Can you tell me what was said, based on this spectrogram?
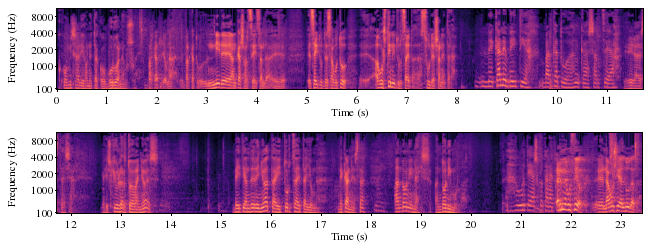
Komisari honetako buruan nauzue. Barkatu jauna, barkatu. Nire hankasartzea izan da. E, ez zaitut ezagutu. E, Agustin iturtza eta zure esanetara. Nekane beitia, barkatu hanka sartzea. Era ez da esan. Gaizki ulertua baino ez. Beiti andereñoa eta iturtza eta jauna. Nekan ez da? Andoni naiz, andoni murua. Urte askotarako. Erne guztiok, e, nagusia heldu data.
